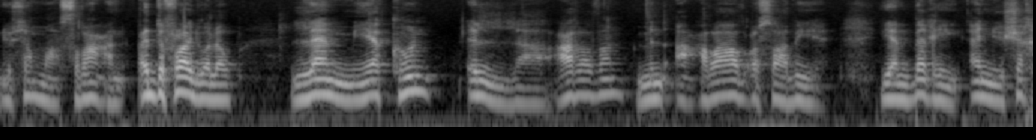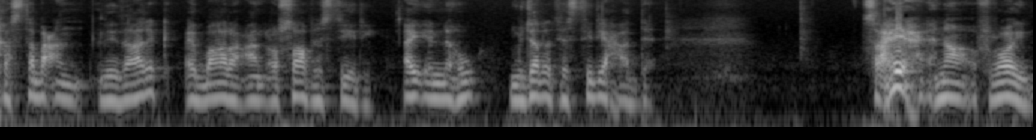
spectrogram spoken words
يسمى صرعا. عند فرويد ولو لم يكن إلا عرضا من أعراض عصابه. ينبغي أن يشخص تبعا لذلك عبارة عن عصاب هستيري أي إنه مجرد هستيريا حادة. صحيح هنا فرويد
